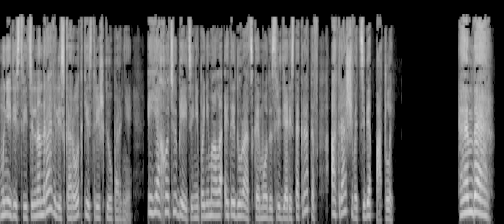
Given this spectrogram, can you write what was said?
Мне действительно нравились короткие стрижки у парней. И я хоть убейте не понимала этой дурацкой моды среди аристократов отращивать себе патлы. «Эмбер!»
